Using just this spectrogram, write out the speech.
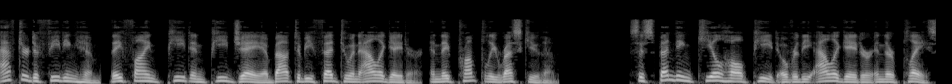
After defeating him, they find Pete and PJ about to be fed to an alligator, and they promptly rescue them. Suspending Keelhaul Pete over the alligator in their place,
